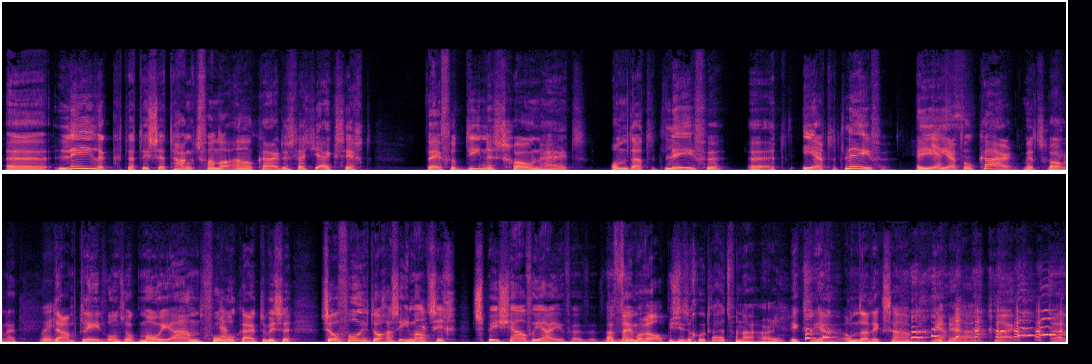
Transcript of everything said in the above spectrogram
eh, lelijk. Dat is, het hangt van aan elkaar. Dus dat je eigenlijk zegt, wij verdienen schoonheid omdat het leven, het eert het leven. En je Yes. eert elkaar met schoonheid. Daarom kleden we ons ook mooi aan voor Ja. elkaar. Tenminste, zo voel je toch als iemand zich speciaal voor jou... Even, wat Maar mij- viel me wel op. Je ziet er goed uit vandaag, Harry. ik, ja, omdat ik samen. Ja. Ja? Maar, ehm,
